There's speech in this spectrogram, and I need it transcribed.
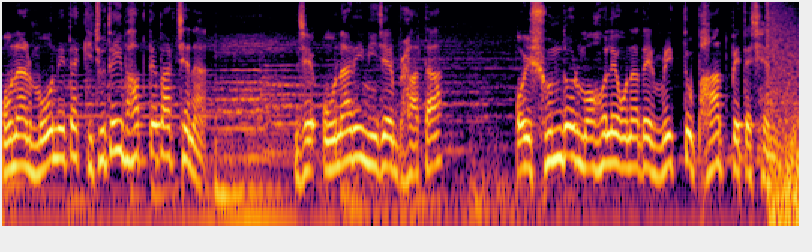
ওনার মন এটা কিছুতেই ভাবতে পারছে না যে ওনারই নিজের ভ্রাতা ওই সুন্দর মহলে ওনাদের মৃত্যু ফাঁদ পেতেছেন।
